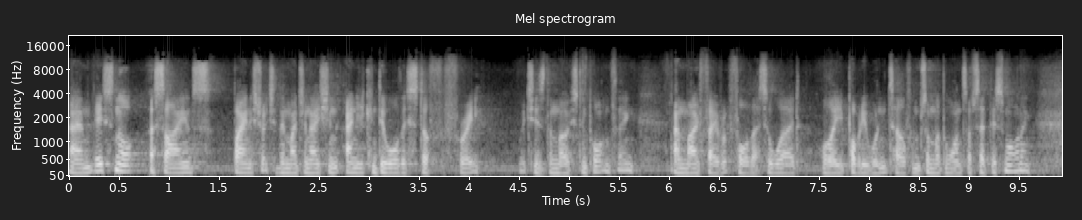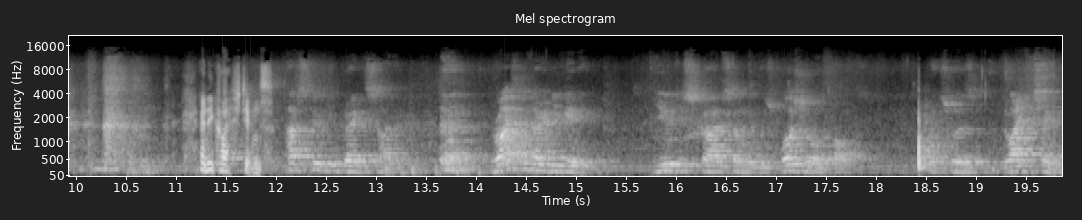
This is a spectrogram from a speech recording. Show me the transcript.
Um, it's not a science by any stretch of the imagination, and you can do all this stuff for free, which is the most important thing, and my favourite four-letter word, although you probably wouldn't tell from some of the ones I've said this morning. any questions? Absolutely great, Simon. right at the very beginning, you described something which was your fault, which was life-changing.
